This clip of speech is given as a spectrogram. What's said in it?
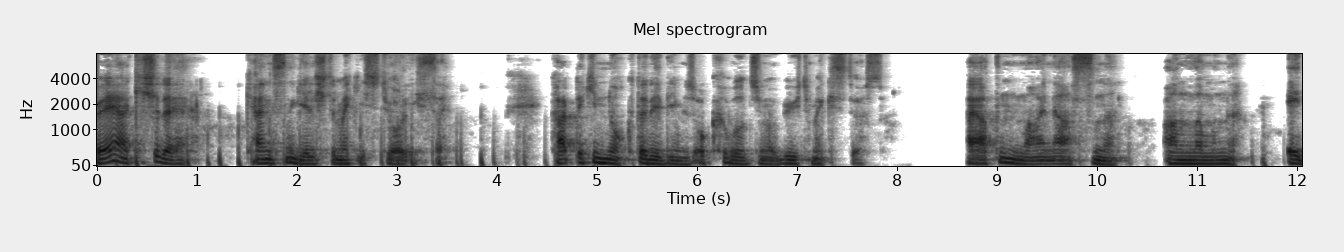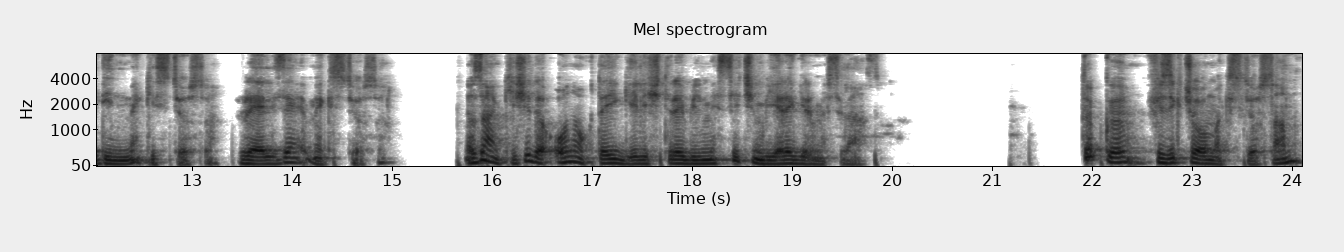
Ve eğer kişi de kendisini geliştirmek istiyor ise, kalpteki nokta dediğimiz o kıvılcımı büyütmek istiyorsa, hayatın manasını, anlamını edinmek istiyorsa, realize etmek istiyorsa, o zaman kişi de o noktayı geliştirebilmesi için bir yere girmesi lazım. Tıpkı fizikçi olmak istiyorsam,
